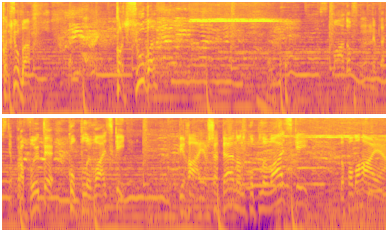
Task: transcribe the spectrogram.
Коцюба. Коцюба. Мадов не вдасться пробити. Купливацький. Бігає вже Денон Купливацький. Допомагає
